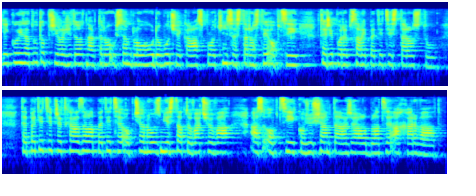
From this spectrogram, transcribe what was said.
Děkuji za tuto příležitost, na kterou už jsem dlouhou dobu čekala společně se starosty obcí, kteří podepsali petici starostů. Té petici předcházela petice občanů z města Tovačova a z obcí Kožušan, Tážal, Blace a Charvát.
